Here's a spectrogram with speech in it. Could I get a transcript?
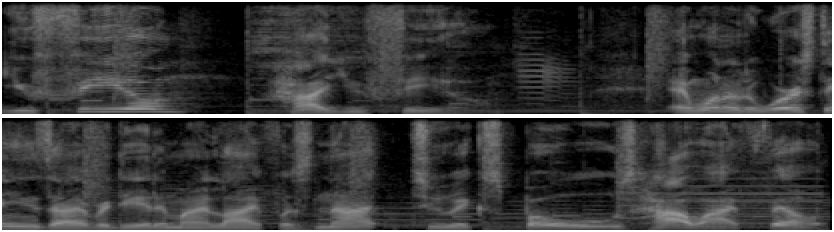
you feel how you feel. And one of the worst things I ever did in my life was not to expose how I felt.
